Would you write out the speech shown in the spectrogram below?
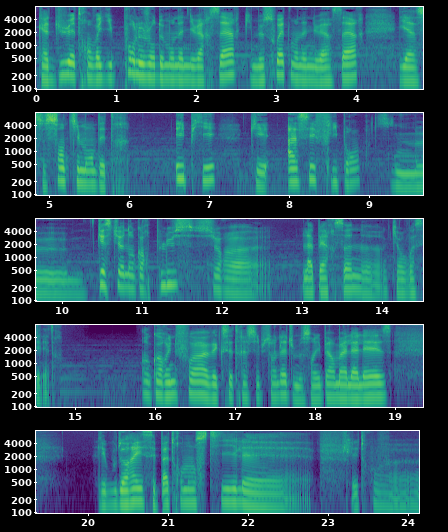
qui a dû être envoyée pour le jour de mon anniversaire, qui me souhaite mon anniversaire, il y a ce sentiment d'être épié qui est assez flippant, qui me questionne encore plus sur euh, la personne euh, qui envoie ces lettres. Encore une fois, avec cette réception de lettres, je me sens hyper mal à l'aise. Les bouts d'oreilles, c'est pas trop mon style et je les trouve euh,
